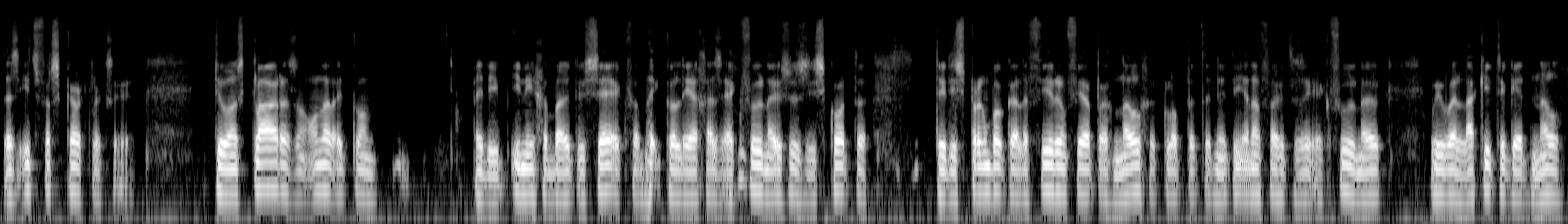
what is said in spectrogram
Dis iets verskrikliks gewees. Toe ons klaar is en onderuitkom by die Unie gebou toe sê ek vir my kollegas ek voel nou soos die skotte toe die Springbokke hulle 44-0 geklop het en net een fout sê ek voel nou we were lucky to get 0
